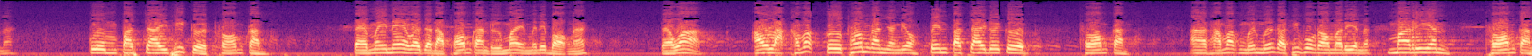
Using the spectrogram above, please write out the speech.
นะกลุ่มปัจจัยที่เกิดพร้อมกัน แต่ไม่แน่ว่าจะดับพร้อมกันหรือไม่ไม่ได้บอกนะ แต่ว่าเอาหลักคำว่าเกิดพร้อมกันอย่างเดียว เป็นปัจจัยโดยเกิดพร้อมกัน อาถามว่าเหมือนเหมือนกับที่พวกเรามาเรียนนะมาเรียนพร้อมกัน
